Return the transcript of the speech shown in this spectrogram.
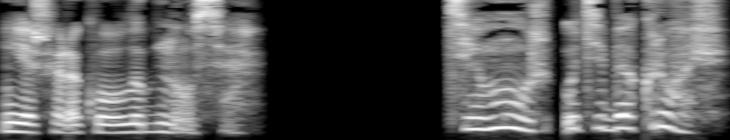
Я широко улыбнулся. «Тимур, у тебя кровь!»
